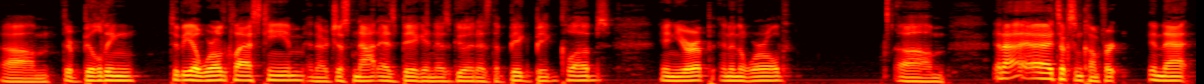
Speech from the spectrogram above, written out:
Um, they're building to be a world class team, and they're just not as big and as good as the big, big clubs in Europe and in the world. Um, and I, I took some comfort in that.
